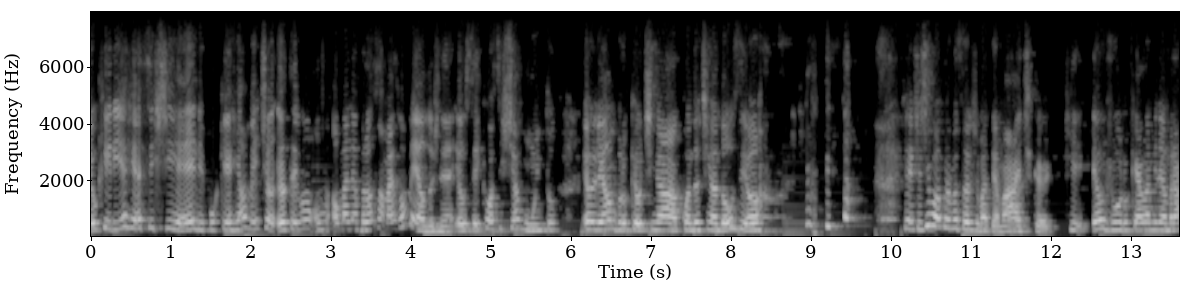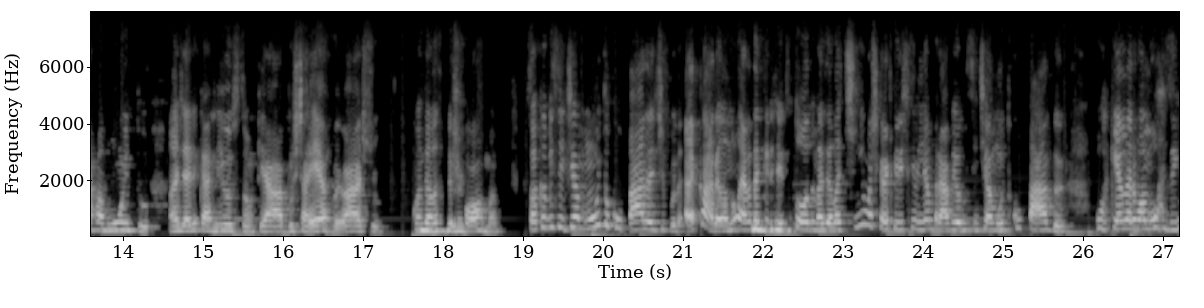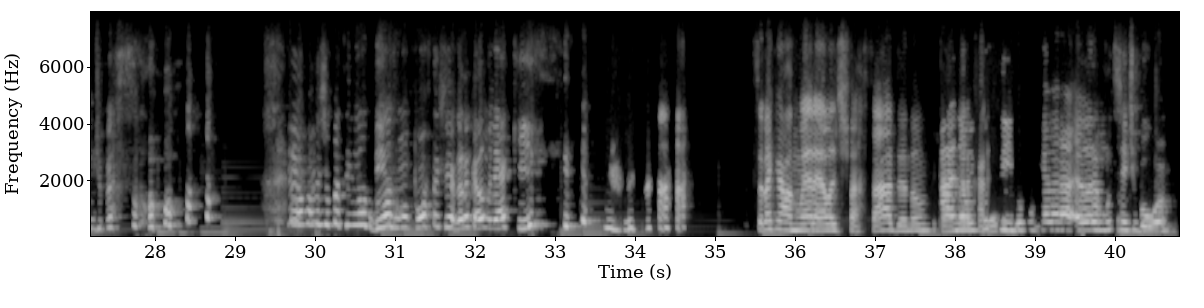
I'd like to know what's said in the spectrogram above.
Eu queria reassistir ele, porque realmente eu, eu tenho uma, uma lembrança mais ou menos, né? Eu sei que eu assistia muito. Eu lembro que eu tinha, quando eu tinha 12 anos. Gente, eu tive uma professora de matemática que eu juro que ela me lembrava muito Angélica Houston, que é a bruxa Eva, eu acho, quando ela se uhum. transforma. Só que eu me sentia muito culpada, tipo, é claro, ela não era daquele jeito todo, mas ela tinha umas características que me lembravam e eu me sentia muito culpada, porque ela era um amorzinho de pessoa. eu falava, tipo assim, meu Deus, eu não posso estar enxergando aquela mulher aqui. Será que ela não era ela disfarçada? Não, ah, não, não impossível, porque ela era, ela era muito gente boa.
